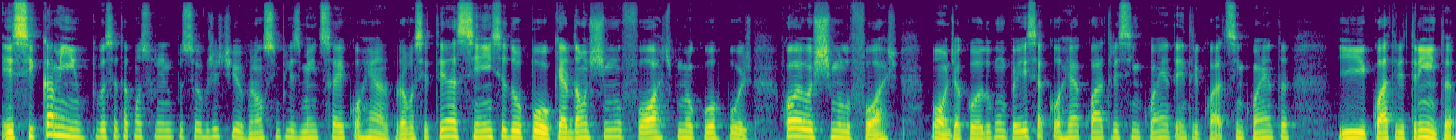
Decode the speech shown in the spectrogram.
esse caminho que você está construindo para o seu objetivo, não simplesmente sair correndo. Para você ter a ciência do, pô, eu quero dar um estímulo forte para o meu corpo hoje. Qual é o estímulo forte? Bom, de acordo com o pace, é correr a 4,50, entre 4,50 e 4,30.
